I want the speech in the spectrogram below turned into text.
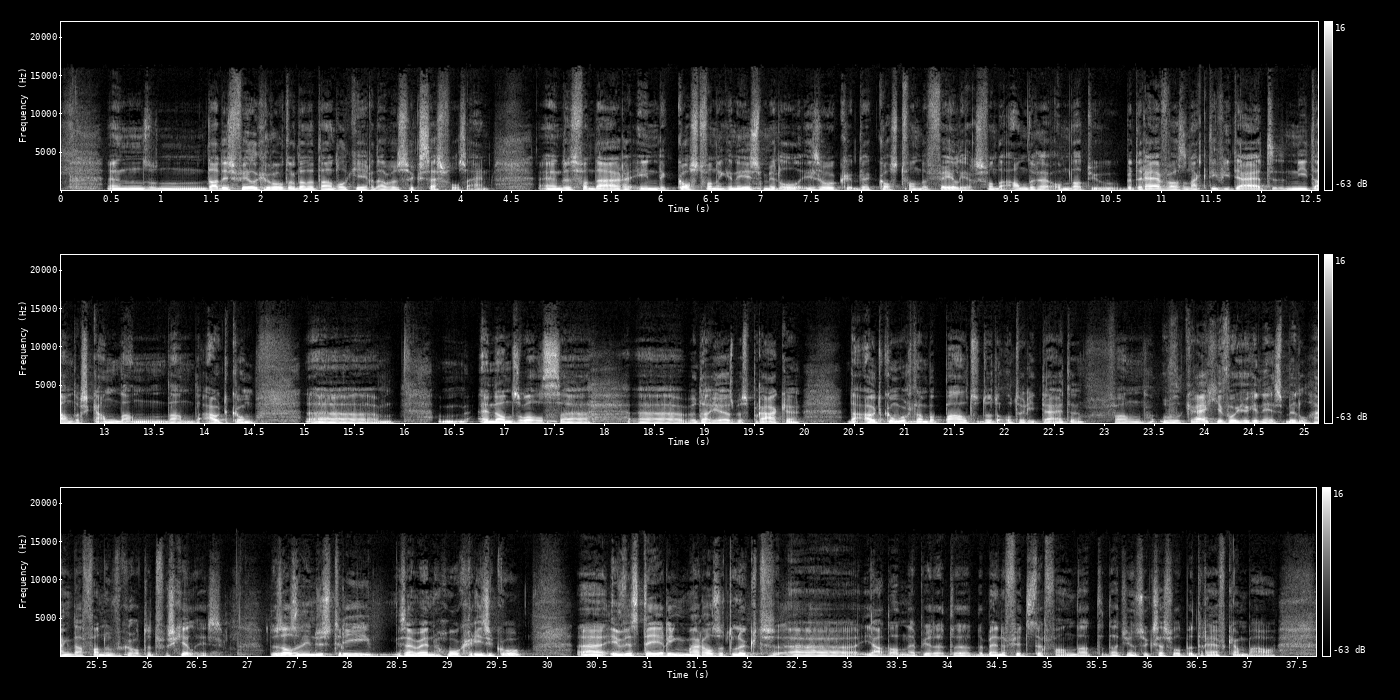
En dat is veel groter dan het aantal keren dat we succesvol zijn. En dus vandaar in de kost van een geneesmiddel is ook de kost van de failures van de anderen, omdat uw bedrijf als een activiteit niet anders kan dan, dan de outcome. Uh, en dan zoals uh, uh, we daar juist bespraken, de outcome wordt dan bepaald door de autoriteiten van hoeveel krijg je voor je geneesmiddel, hangt af van hoe groot het verschil is. Dus als een industrie zijn wij een hoog risico uh, investering, maar als het lukt, uh, ja, dan heb je de, de benefits ervan dat, dat je een succesvol bedrijf kan bouwen.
